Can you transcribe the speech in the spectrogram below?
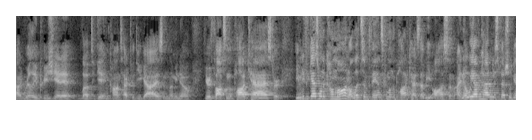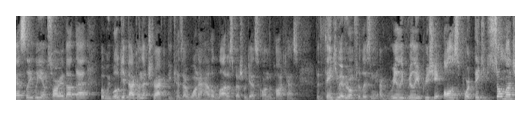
I'd really appreciate it. Love to get in contact with you guys and let me know your thoughts on the podcast, or even if you guys want to come on, I'll let some fans come on the podcast. That'd be awesome. I know we haven't had any special guests lately. I'm sorry about that, but we will get back on that track because I want to have a lot of special guests on the podcast. But thank you everyone for listening. I really, really appreciate all the support. Thank you so much,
